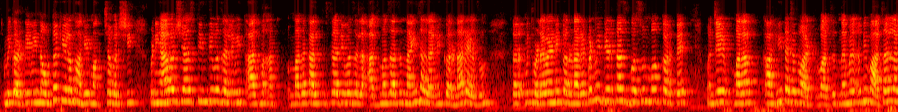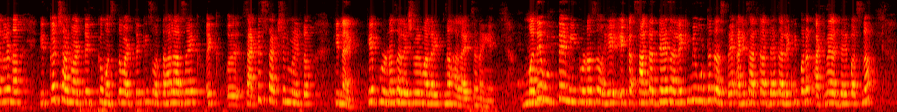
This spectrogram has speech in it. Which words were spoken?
मी करते. मी नव्हतं केलं मागे मागच्या वर्षी पण ह्या वर्षी आज तीन दिवस झाले मी आज माझा काल तिसरा दिवस झाला. आज माझा अजून नाही झाला. मी करणार आहे अजून. तर मी थोड्या वेळाने करणार आहे. पण मी दीड तास बसून मग करते. म्हणजे मला काही त्याच्यात वाट वाचत नाही. म्हणजे आणि वाचायला लागलं ना इतकं छान वाटतं इतकं मस्त वाटतं की स्वतःला असं एक एक सॅटिस्फॅक्शन मिळतं की नाही. हे पूर्ण झाल्याशिवाय मला इथनं हलायचं नाही आहे मध्ये उठते मी थोडंसं. हे एक सात अध्याय झाले की मी उठत असते आणि सात अध्याय झाले की परत आठव्या अध्यायापासून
